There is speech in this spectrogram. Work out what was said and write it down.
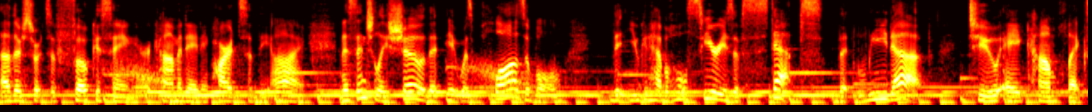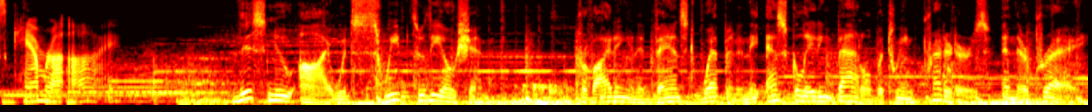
other sorts of focusing or accommodating parts of the eye, and essentially show that it was plausible that you could have a whole series of steps that lead up to a complex camera eye. This new eye would sweep through the ocean, providing an advanced weapon in the escalating battle between predators and their prey.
